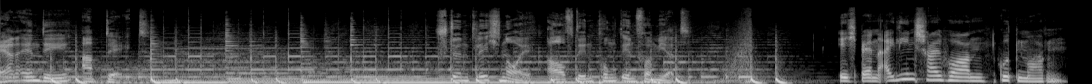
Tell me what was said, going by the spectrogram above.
RND Update. Stündlich neu. Auf den Punkt informiert. Ich bin Eileen Schallhorn. Guten Morgen.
